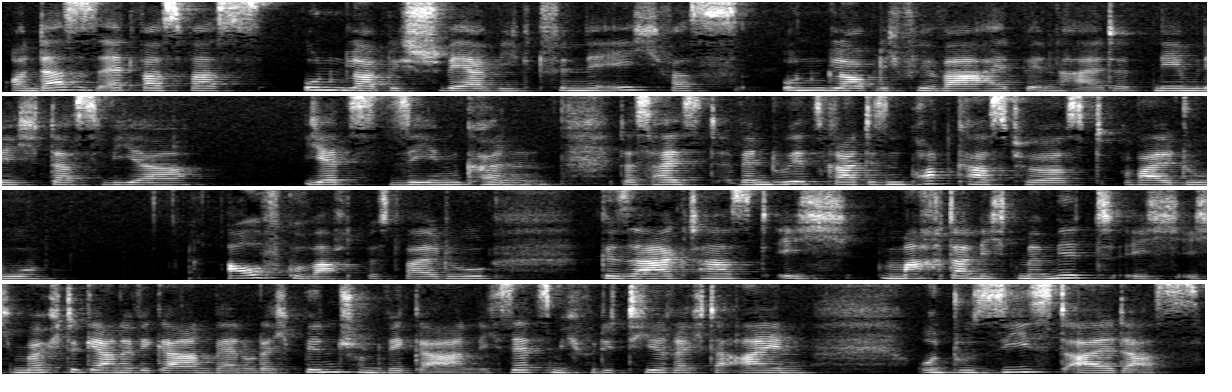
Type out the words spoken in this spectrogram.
Und das ist etwas, was unglaublich schwer wiegt, finde ich, was unglaublich viel Wahrheit beinhaltet, nämlich, dass wir jetzt sehen können. Das heißt, wenn du jetzt gerade diesen Podcast hörst, weil du aufgewacht bist, weil du gesagt hast, ich mache da nicht mehr mit, ich, ich möchte gerne vegan werden oder ich bin schon vegan, ich setze mich für die Tierrechte ein und du siehst all das,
